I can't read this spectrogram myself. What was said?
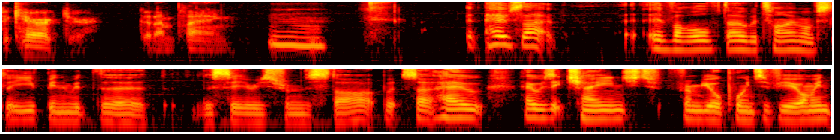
the character that I'm playing. Mm. How's that evolved over time? Obviously, you've been with the the series from the start, but so how how has it changed from your point of view? I mean,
